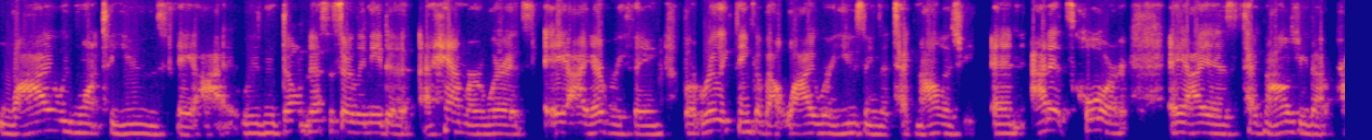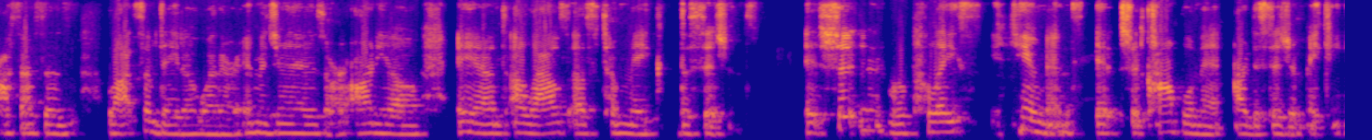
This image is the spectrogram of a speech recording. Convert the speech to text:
why we want to use AI. We don't necessarily need a, a hammer where it's AI everything, but really think about why we're using the technology. And at its core, AI is technology that processes lots of data, whether images or audio, and allows us to make decisions. It shouldn't replace humans, it should complement our decision making.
